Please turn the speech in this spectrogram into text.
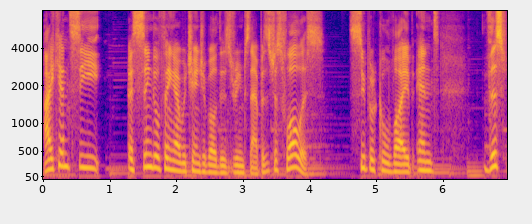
I can't see a single thing I would change about this Dream Snap. It's just flawless. Super cool vibe. And this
